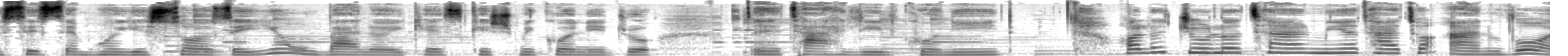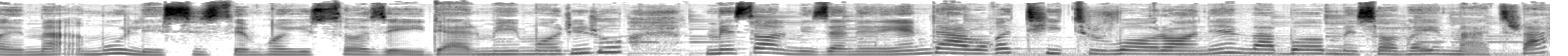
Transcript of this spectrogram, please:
سیستم های سازه‌ای اون بناهایی که اسکیس می‌کنید رو تحلیل کنید؟ حالا جلوتر میاد حتی انواع معمول سیستم های سازه‌ای در معماری رو مثال می‌زنه. یعنی در واقع تیتروارانه و با مثال های مطرح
